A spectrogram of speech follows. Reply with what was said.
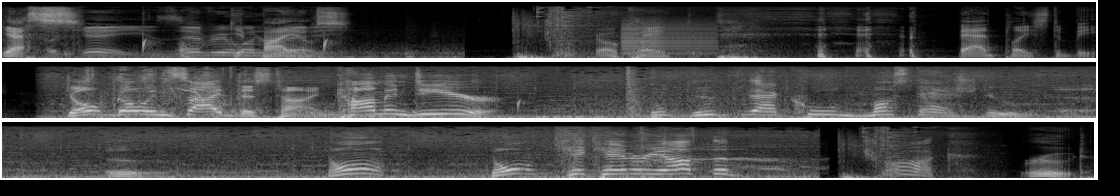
Yes. Okay, is oh, Get everyone bios. Okay. Bad place to be. Don't go inside this time. Commandeer. Look, look at that cool mustache dude. Ugh. Don't, don't kick Henry off the truck. Rude.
